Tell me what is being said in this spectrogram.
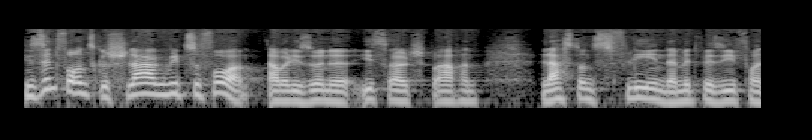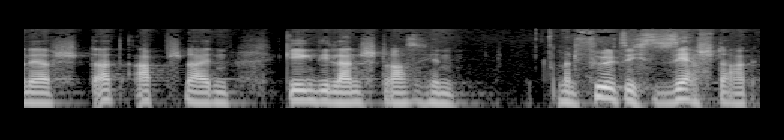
die sind vor uns geschlagen wie zuvor. Aber die Söhne Israels sprachen, lasst uns fliehen, damit wir sie von der Stadt abschneiden, gegen die Landstraße hin. Man fühlt sich sehr stark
